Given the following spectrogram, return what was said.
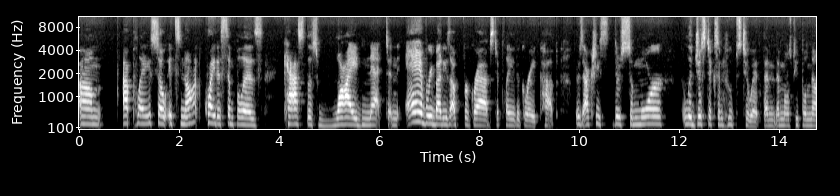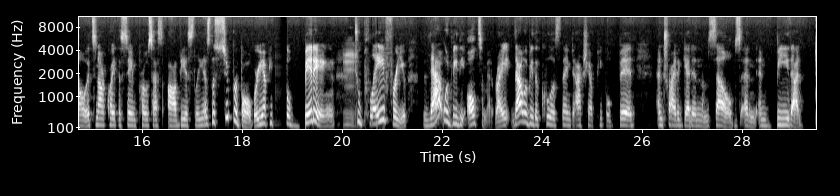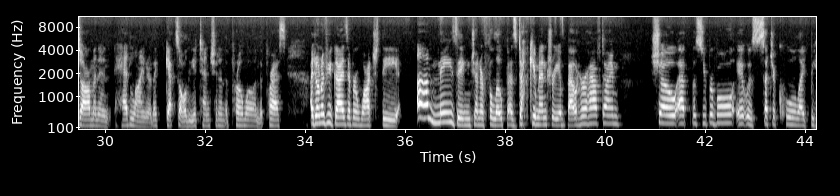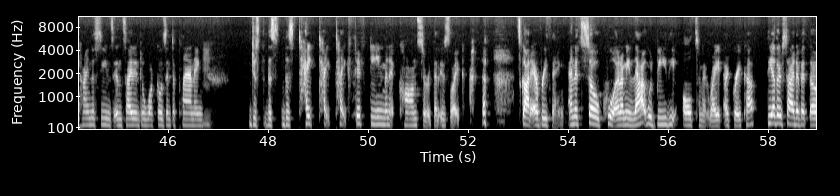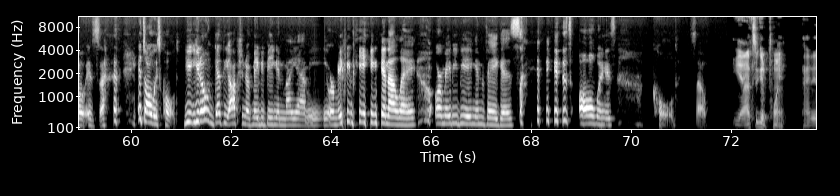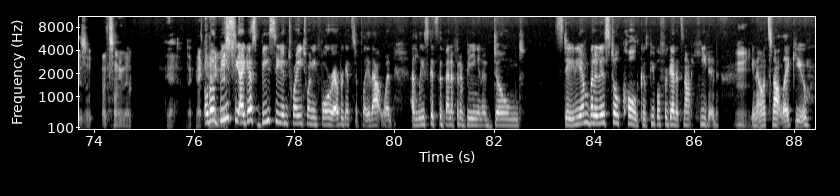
um, at play, so it's not quite as simple as cast this wide net and everybody's up for grabs to play the Grey Cup. There's actually there's some more logistics and hoops to it than, than most people know. It's not quite the same process, obviously, as the Super Bowl, where you have people bidding Mm. to play for you. That would be the ultimate, right? That would be the coolest thing to actually have people bid and try to get in themselves and and be that dominant headliner that gets all the attention and the promo and the press. I don't know if you guys ever watched the amazing Jennifer Lopez documentary about her halftime show at the Super Bowl. It was such a cool like behind the scenes insight into what goes into planning Mm. just this this tight tight tight 15 minute concert that is like it's got everything and it's so cool and I mean that would be the ultimate right at Grey Cup. The other side of it though is uh, it's always cold. You you don't get the option of maybe being in Miami or maybe being in LA or maybe being in Vegas. it's always cold. So, Yeah, that's a good point. That is a, that's something that yeah. That, that although. BC, I guess BC in 2024, whoever gets to play that one, at least gets the benefit of being in a domed stadium, but it is still cold because people forget it's not heated. Mm. You know, it's not like you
